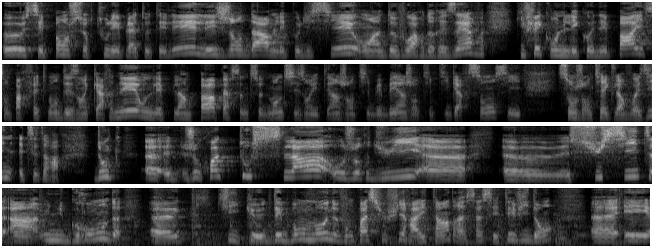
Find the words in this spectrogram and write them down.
eux, s'épanchent sur tous les plateaux télé. Les gendarmes, les policiers ont un devoir de réserve qui fait qu'on ne les connaît pas. Ils sont parfaitement désincarnés. On ne les plaint pas. Personne ne se demande s'ils ont été un gentil bébé, un gentil petit garçon, s'ils sont gentils avec leurs voisines, etc. Donc, euh, je crois que tout cela, aujourd'hui, euh, euh, suscite une gronde euh, qui, que des bons mots ne vont pas suffire à éteindre, ça c'est évident. Euh, et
